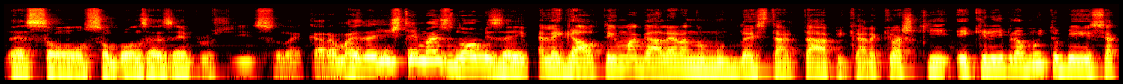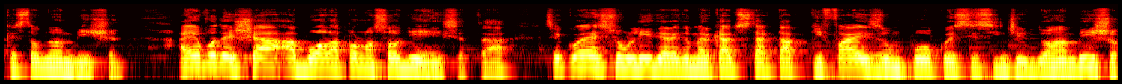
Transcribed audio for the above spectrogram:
né, são, são bons exemplos disso, né, cara? Mas a gente tem mais nomes aí. É legal, tem uma galera no mundo da startup, cara, que eu acho que equilibra muito bem essa questão do ambition. Aí eu vou deixar a bola para nossa audiência, tá? Você conhece um líder aí do mercado de startup que faz um pouco esse sentido do ambition?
